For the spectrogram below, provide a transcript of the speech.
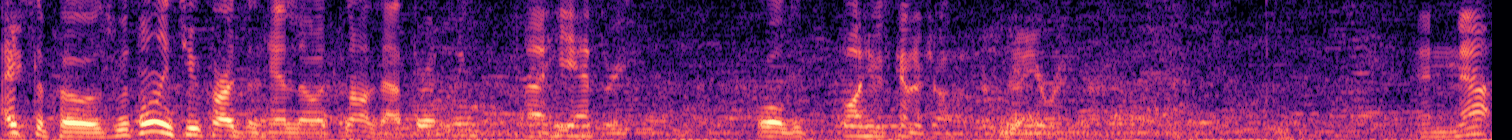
I I suppose. With only two cards in hand, though, it's not that threatening. uh, he had three. Well, Well, he was going to draw the third. Yeah, you're right. And now,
